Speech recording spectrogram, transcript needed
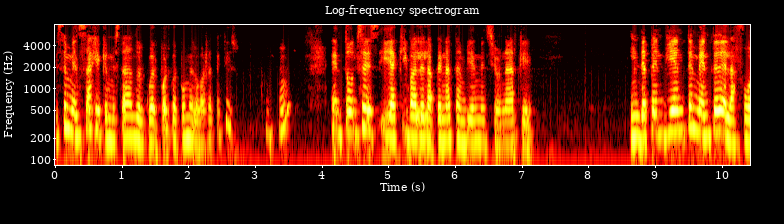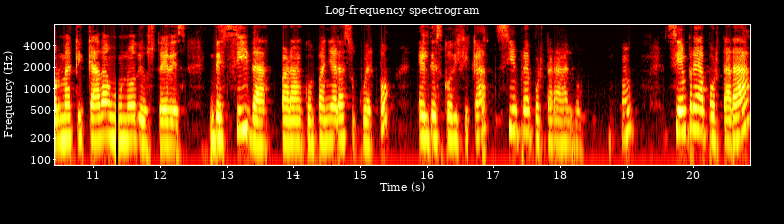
ese mensaje que me está dando el cuerpo, el cuerpo me lo va a repetir. Entonces, y aquí vale la pena también mencionar que independientemente de la forma que cada uno de ustedes decida para acompañar a su cuerpo, el descodificar siempre aportará algo. Siempre aportará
